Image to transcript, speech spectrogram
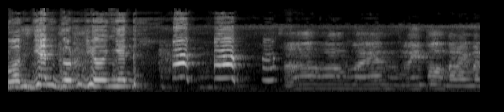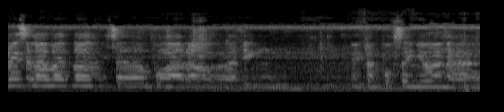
Huwag yan, guryo niya. So, mga kabayan, po, maraming maraming salamat no, sa pong araw ng ating naitampok sa inyo na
